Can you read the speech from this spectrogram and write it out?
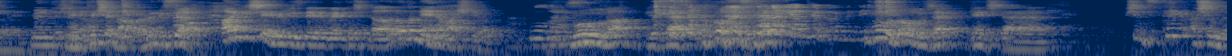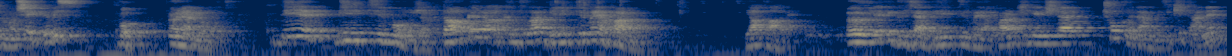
böyle. Menteşe. Menteşe dağları güzel. Hangi şehrimizde Menteşe dağları? O da M ile başlıyor. Muğla. Muğla güzel. Da olacak gençler. Şimdi tek aşındırma şeklimiz bu. Önemli olan. Diğeri biriktirme olacak. Dalga ve akıntılar biriktirme yapar mı? Yapar. Öyle bir güzel biriktirme yapar ki gençler çok önemli iki tane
